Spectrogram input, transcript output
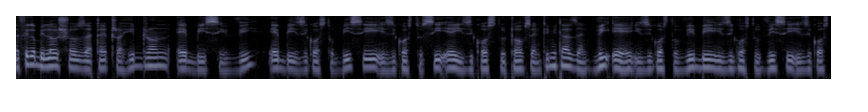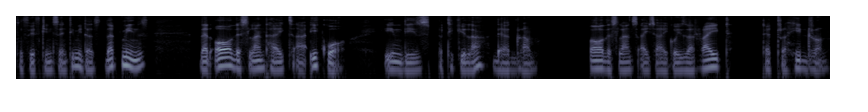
The figure below shows a tetrahedron ABCV. AB is equals to BC is equals to CA is equals to 12 centimeters and VA is equals to VB is equals to VC is equals to 15 centimeters. That means that all the slant heights are equal in this particular diagram. All the slant heights are equal is a right tetrahedron.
